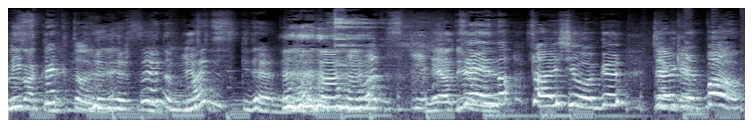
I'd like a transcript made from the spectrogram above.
リスペクトで ね そういうのマジ好きだよね。いやでもせーの最初はグーじゃんけんぽん。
